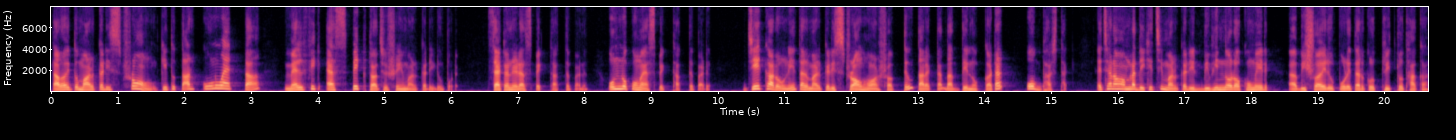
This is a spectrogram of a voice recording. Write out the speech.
তার হয়তো মার্কারি স্ট্রং কিন্তু তার কোনো একটা ম্যালফিক অ্যাসপেক্ট আছে সেই মার্কারির উপরে। স্যাটানের অ্যাসপেক্ট থাকতে পারে, অন্য কোনো অ্যাসপেক্ট থাকতে পারে। যে কারণে তার মার্কারি স্ট্রং হওয়ার সত্ত্বেও তার একটা দাঁত দিয়ে নখ কাটার অভ্যাস থাকে। এছাড়াও আমরা দেখেছি মার্কারির বিভিন্ন রকমের বিষয়ের উপরে তার কর্তৃত্ব থাকা।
